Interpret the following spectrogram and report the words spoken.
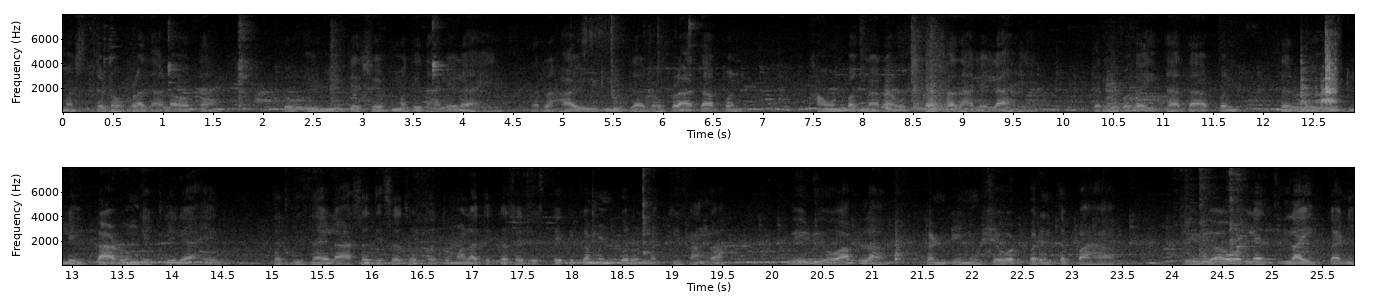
मस्त ढोकळा झाला होता. तो इडलीच्या शेपमध्ये झालेला आहे. तर हा इडलीचा ढोकळा आता आपण खाऊन बघणार आहोत कसा झालेला आहे. तर हे बघा इथं आता आपण सर्व इडली काढून घेतलेले आहेत. तर दिसायला असं दिसत होतं. तुम्हाला ते कसं दिसते ते कमेंट करून नक्की सांगा. व्हिडिओ आपला कंटिन्यू शेवटपर्यंत पहा. व्हिडिओ आवडल्यास लाईक आणि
